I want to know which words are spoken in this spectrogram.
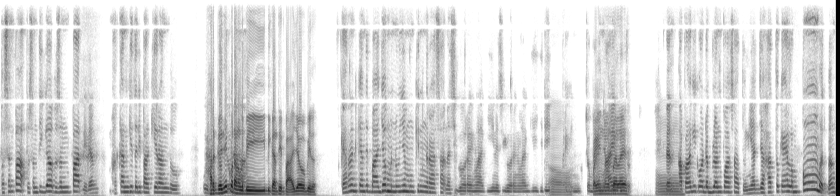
pesan Pak, pesan tiga, pesan empat, nih kan. Makan kita di parkiran tuh. Harganya kurang lebih di kantin Pak Ajau, Bil. Karena di kantin Pak menunya mungkin ngerasa nasi goreng lagi, nasi goreng lagi. Jadi Oh, pengen coba pengen yang lain lah ya. gitu. Dan Hmm. apalagi kalau ada bulan puasa tuh, niat jahat tuh kayak lempeng banget, Bang.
